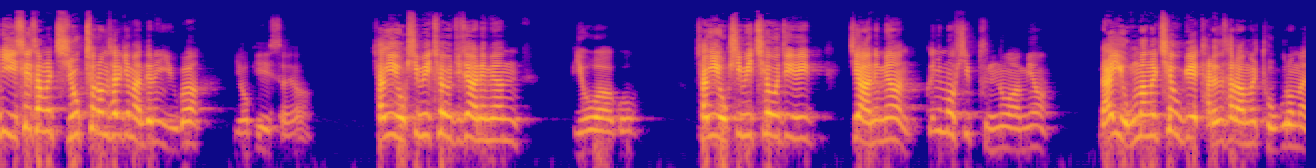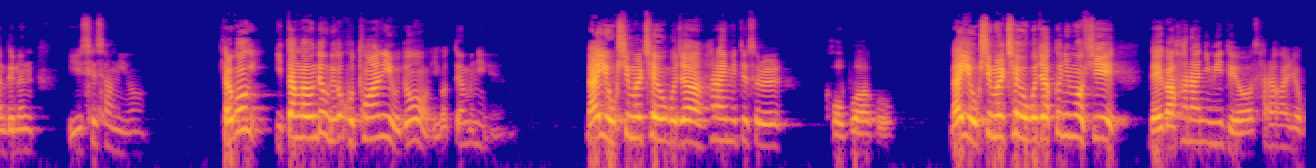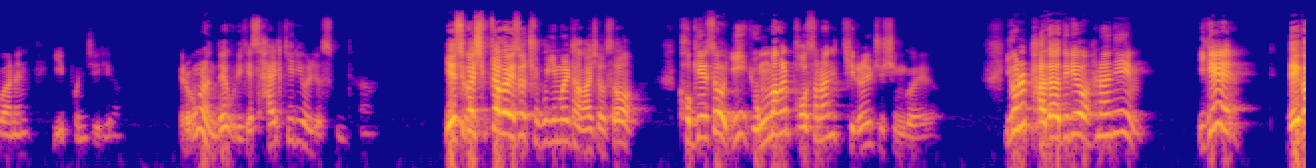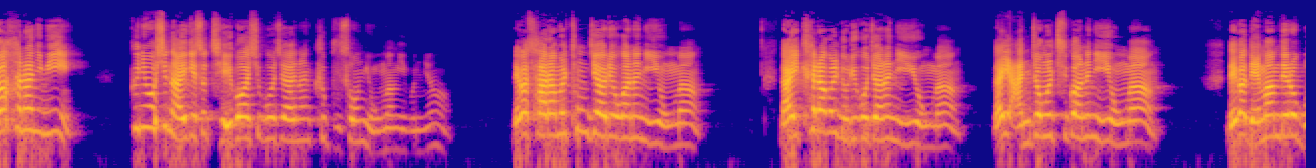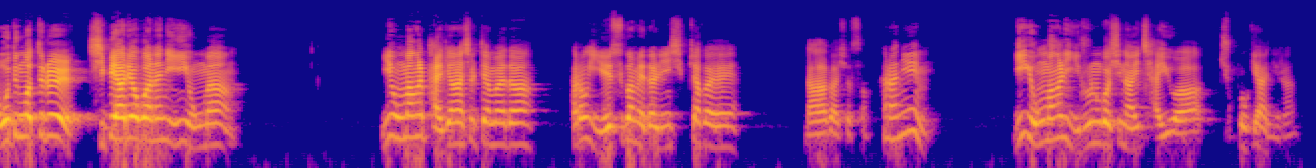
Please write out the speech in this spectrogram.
아니, 이 세상을 지옥처럼 살게 만드는 이유가 여기에 있어요. 자기 욕심이 채워지지 않으면 미워하고, 자기 욕심이 채워지지 않으면 끊임없이 분노하며, 나의 욕망을 채우기 위해 다른 사람을 도구로 만드는 이 세상이요. 결국 이 땅 가운데 우리가 고통하는 이유도 이것 때문이에요. 나의 욕심을 채우고자 하나님의 뜻을 거부하고, 나의 욕심을 채우고자 끊임없이 내가 하나님이 되어 살아가려고 하는 이 본질이요. 여러분 그런데 우리에게 살 길이 열렸습니다. 예수가 십자가에서 죽임을 당하셔서 거기에서 이 욕망을 벗어난 길을 주신 거예요. 이거를 받아들여 하나님 이게 내가 하나님이 끊임없이 나에게서 제거하시고자 하는 그 무서운 욕망이군요. 내가 사람을 통제하려고 하는 이 욕망, 나의 쾌락을 누리고자 하는 이 욕망, 나의 안정을 추구하는 이 욕망, 내가 내 마음대로 모든 것들을 지배하려고 하는 이 욕망, 이 욕망을 발견하실 때마다 바로 예수가 매달린 십자가에 나아가셔서 하나님 이 욕망을 이루는 것이 나의 자유와 축복이 아니라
